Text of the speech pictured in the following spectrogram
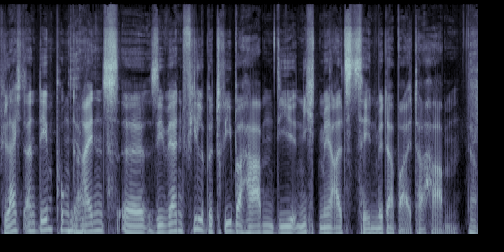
Vielleicht an dem Punkt ja. eins, äh, Sie werden viele Betriebe haben, die nicht mehr als zehn Mitarbeiter haben. Ja.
